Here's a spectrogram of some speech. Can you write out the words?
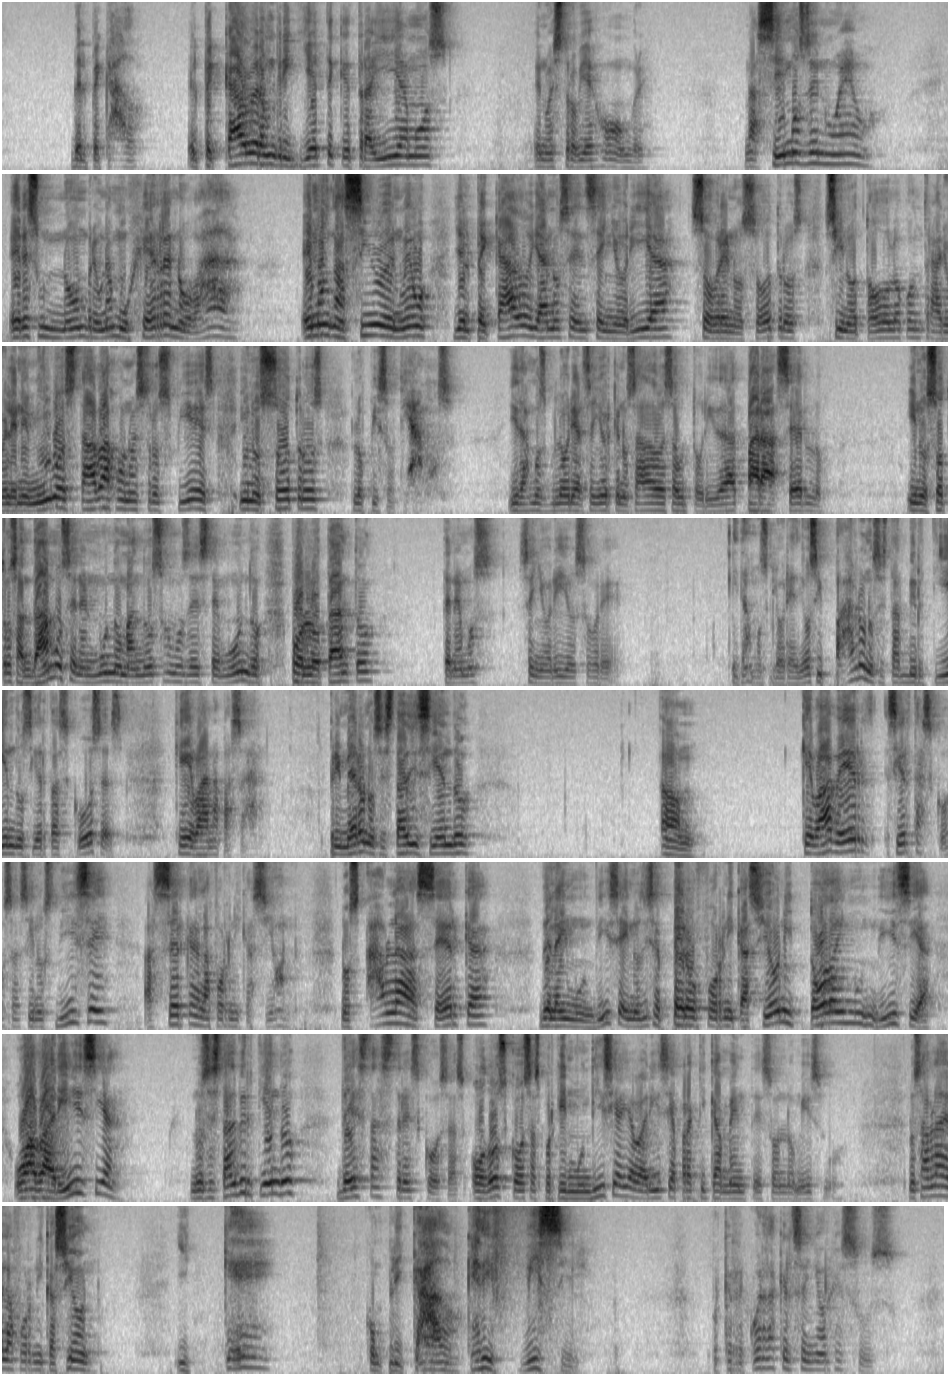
del pecado. El pecado era un grillete que traíamos en nuestro viejo hombre. Nacimos de nuevo. Eres un hombre, una mujer renovada. Hemos nacido de nuevo y el pecado ya no se enseñoría sobre nosotros, sino todo lo contrario. El enemigo está bajo nuestros pies y nosotros lo pisoteamos. Y damos gloria al Señor que nos ha dado esa autoridad para hacerlo. Y nosotros andamos en el mundo, mas no somos de este mundo. Por lo tanto, tenemos señorío sobre él. Y damos gloria a Dios. Y Pablo nos está advirtiendo ciertas cosas que van a pasar primero nos está diciendo um, que va a haber ciertas cosas y nos dice acerca de la fornicación. Nos habla acerca de la inmundicia y nos dice, pero fornicación y toda inmundicia o avaricia. Nos está advirtiendo de estas tres cosas, o dos cosas, porque inmundicia y avaricia prácticamente son lo mismo. Nos habla de la fornicación. ¿Y qué complicado, qué difícil. Porque recuerda que el Señor Jesús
